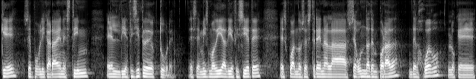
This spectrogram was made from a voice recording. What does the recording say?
que se publicará en Steam el 17 de octubre. Ese mismo día 17 es cuando se estrena la segunda temporada del juego, lo que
